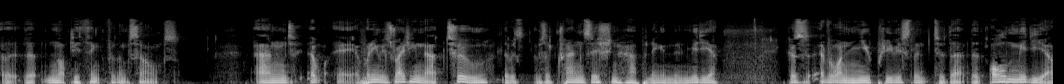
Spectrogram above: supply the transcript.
uh, not to think for themselves. And uh, when he was writing that too, there was, there was a transition happening in the media because everyone knew previously to that that all media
